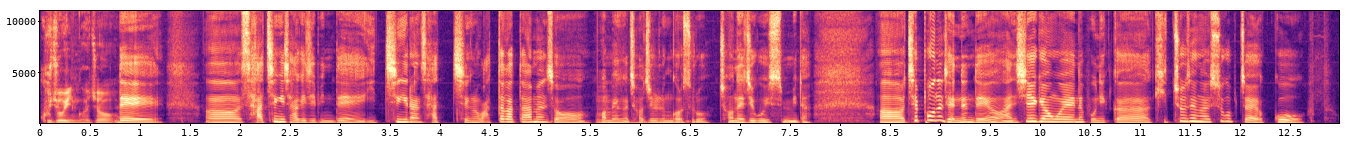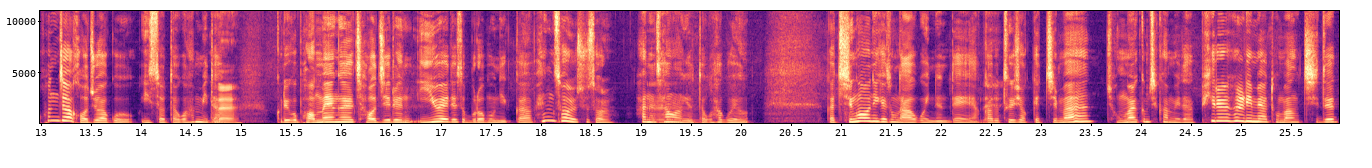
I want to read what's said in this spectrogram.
구조인 거죠. 네, 어, 4층이 자기 집인데 2층이란 4층을 왔다 갔다 하면서 범행을 음. 저지른 것으로 전해지고 있습니다. 어, 체포는 됐는데요. 안 씨의 경우에는 보니까 기초생활수급자였고 혼자 거주하고 있었다고 합니다. 네. 그리고 범행을 저지른 이유에 대해서 물어보니까 횡설수설하는 음. 상황이었다고 하고요. 그러니까 증언이 계속 나오고 있는데 아까도 네. 들으셨겠지만 정말 끔찍합니다. 피를 흘리며 도망치듯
